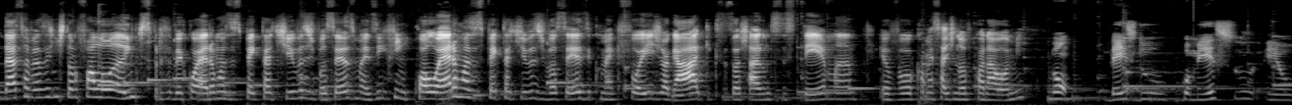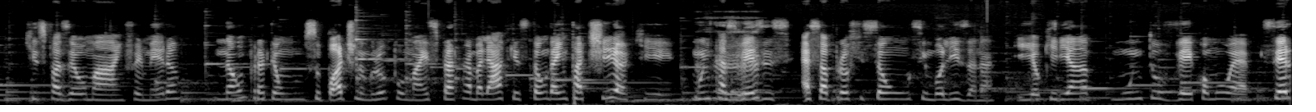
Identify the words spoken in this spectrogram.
dessa vez a gente não falou antes pra saber quais eram as expectativas de vocês, mas enfim, qual eram as expectativas de vocês e como é que foi jogar, o que, que vocês acharam do sistema. Eu vou começar de novo com a Naomi. Bom, desde o começo eu quis fazer uma enfermeira, não para ter um suporte no grupo, mas para trabalhar a questão da empatia que muitas Uhum. vezes essa profissão simboliza, né? E eu queria muito ver como é ser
